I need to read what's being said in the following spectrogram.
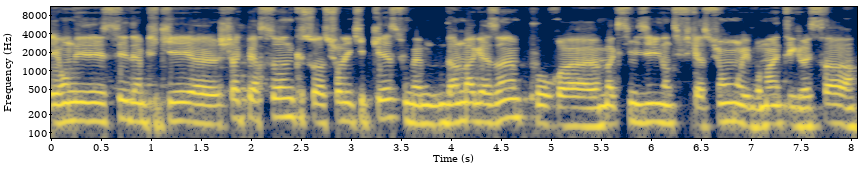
et on essaie d'impliquer euh, chaque personne, que ce soit sur l'équipe caisse ou même dans le magasin, pour euh, maximiser l'identification et vraiment intégrer ça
